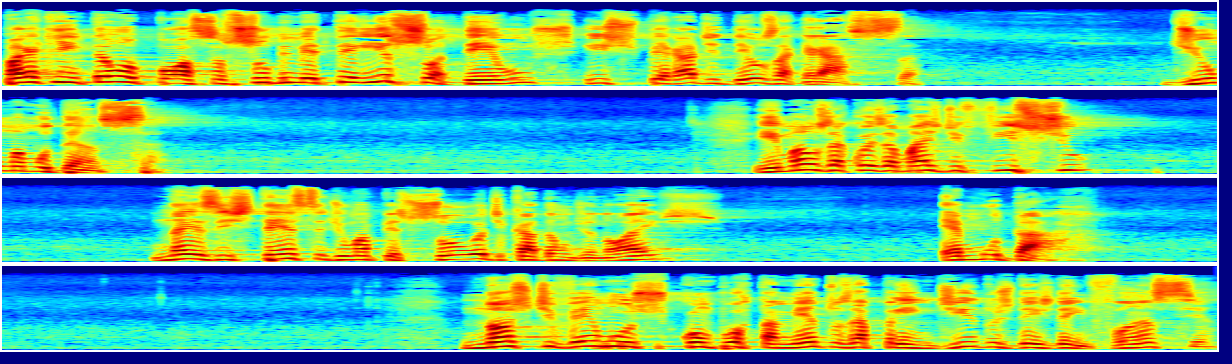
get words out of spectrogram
para que então eu possa submeter isso a Deus e esperar de Deus a graça de uma mudança. Irmãos, a coisa mais difícil na existência de uma pessoa, de cada um de nós, é mudar. Nós tivemos comportamentos aprendidos desde a infância,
